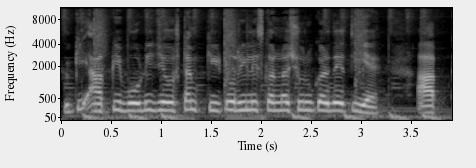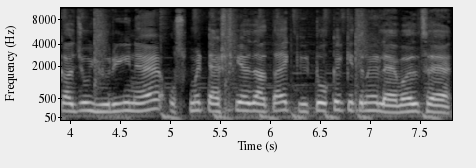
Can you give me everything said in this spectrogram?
क्योंकि आपकी बॉडी जो उस टाइम कीटो रिलीज़ करना शुरू कर देती है। आपका जो यूरिन है, उसमें टेस्ट किया जाता है कीटो के कितने लेवल्स है,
